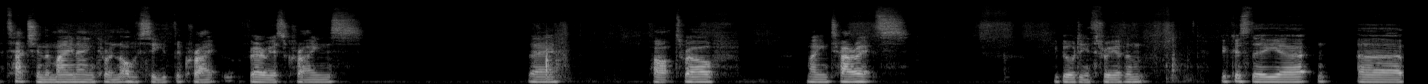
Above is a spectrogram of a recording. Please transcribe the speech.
attaching the main anchor and obviously the cra various cranes there. Part 12 main turrets. You're building three of them. Because the uh, uh,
